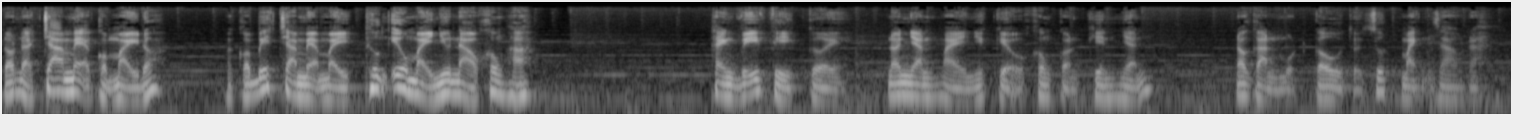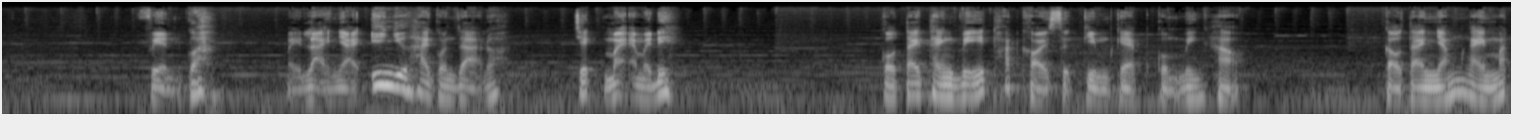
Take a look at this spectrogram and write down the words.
Đó là cha mẹ của mày đó. Mày có biết cha mẹ mày thương yêu mày như nào không hả? Thành vĩ phì cười, Nó nhăn mày như kiểu không còn kiên nhẫn. Nó gằn một câu rồi rút mạnh dao ra. Phiền quá, Mày lại nhảy y như hai con già đó. Chết mẹ mày đi. Cổ tay Thanh Vĩ thoát khỏi sự kìm kẹp của Minh Hạo. Cậu ta nhắm ngay mắt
